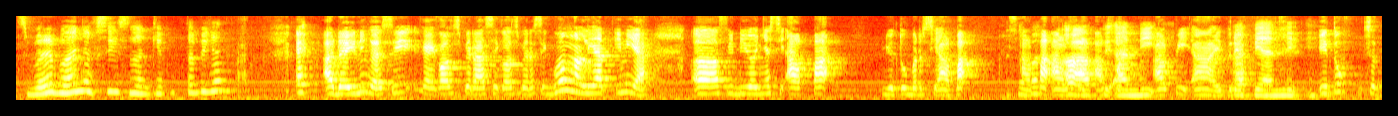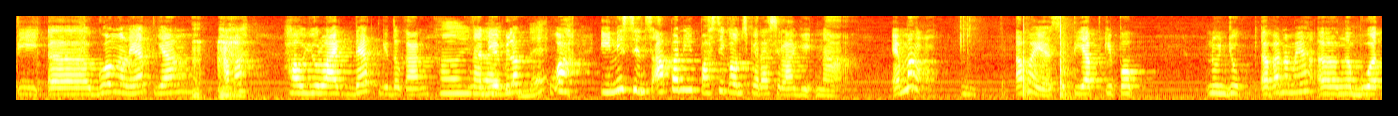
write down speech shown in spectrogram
Sebenarnya banyak sih selain K-pop, tapi kan Eh, ada ini gak sih kayak konspirasi-konspirasi? Gue ngeliat ini ya eh, videonya si Alpa, youtuber si Alpa. Siapa? Alpa, Oh, Alpi Alfa. Andi. Alpi, ah itu dia. Api Andi. Itu seti, eh, gue ngeliat yang apa? How you like that gitu kan? How you nah dia like bilang, that? wah ini scenes apa nih? Pasti konspirasi lagi. Nah, emang apa ya? Setiap K-pop nunjuk apa namanya eh, ngebuat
